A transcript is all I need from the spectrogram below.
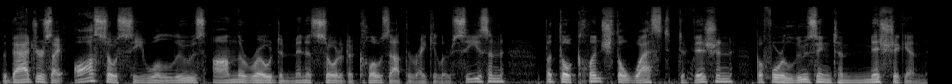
The Badgers, I also see, will lose on the road to Minnesota to close out the regular season, but they'll clinch the West Division before losing to Michigan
